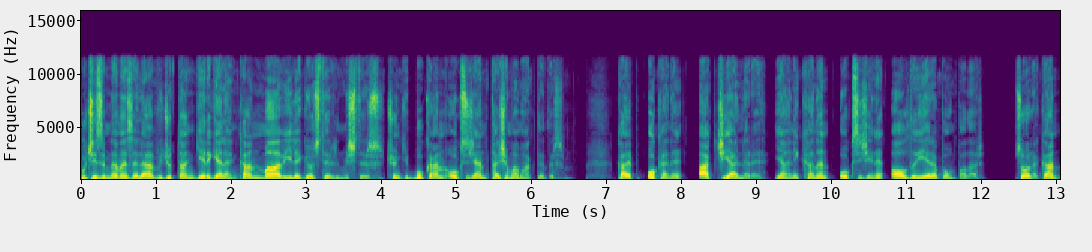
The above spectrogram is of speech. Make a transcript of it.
Bu çizimde mesela vücuttan geri gelen kan mavi ile gösterilmiştir. Çünkü bu kan oksijen taşımamaktadır. Kalp o kanı akciğerlere, yani kanın oksijeni aldığı yere pompalar. Sonra kan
